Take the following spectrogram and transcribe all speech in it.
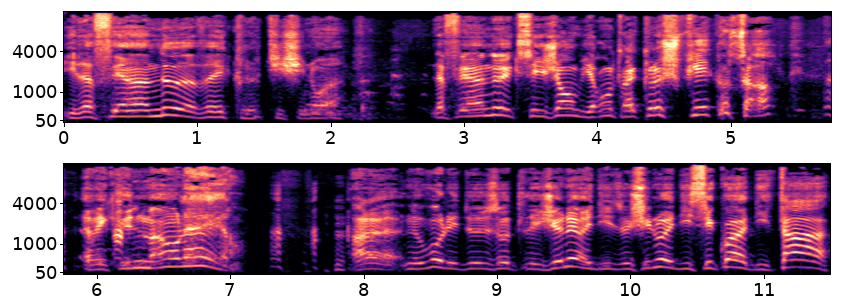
il a fait un nœud avec le petit chinois. Il a fait un nœud avec ses jambes, il rentre à cloche-pied comme ça, avec une main en l'air. À nouveau, les deux autres légionnaires, ils disent au chinois, ils disent, c'est quoi? Il dit, t'as,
